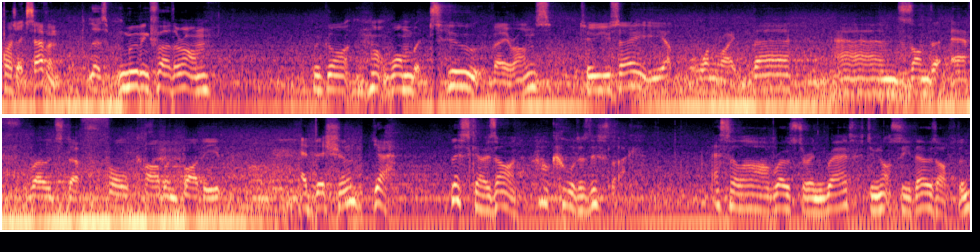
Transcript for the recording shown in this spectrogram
Project 7. Let's, moving further on, we've got not one but two Veyrons. Two you say? Yep, one right there. And Zonda F Roadster full carbon bodied edition. Yeah, list goes on. How cool does this look? SLR Roadster in red, do not see those often,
